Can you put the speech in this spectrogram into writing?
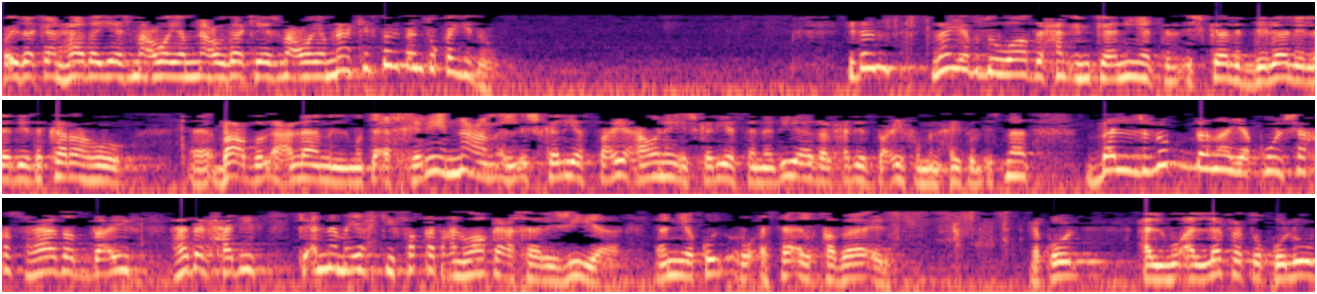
فإذا كان هذا يجمع ويمنع ذاك يجمع ويمنع كيف تريد أن تقيده؟ إذا لا يبدو واضحا إمكانية الإشكال الدلالي الذي ذكره آه، بعض الأعلام المتأخرين. نعم الإشكالية الصحيحة هنا إشكالية سندية هذا الحديث ضعيف من حيث الإسناد. بل ربما يقول شخص هذا الضعيف هذا الحديث كأنما يحكي فقط عن واقع خارجية أن يقول رؤساء القبائل. يقول المؤلفة قلوب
